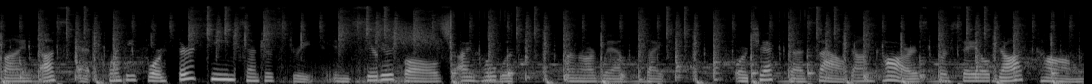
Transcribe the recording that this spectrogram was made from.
Find us at 2413 Center Street in Cedar Falls, Iowa on our website or check us out on carsforsale.com.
